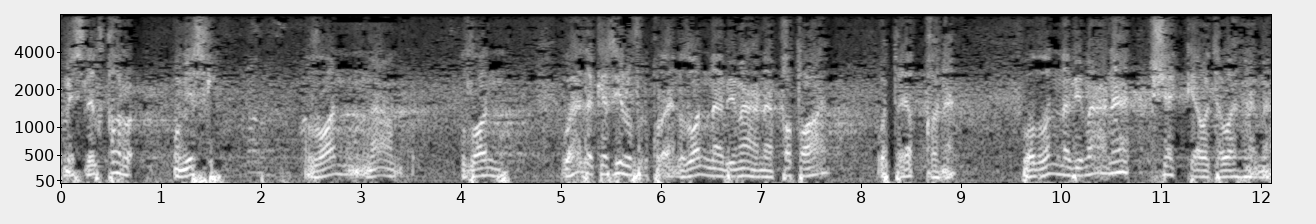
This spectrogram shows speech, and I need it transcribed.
مثل القرء ومثل ظن. نعم ظن. وهذا كثير في القرآن. ظن بمعنى قطع وتيقن. وظن بمعنى شك وتوهم.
